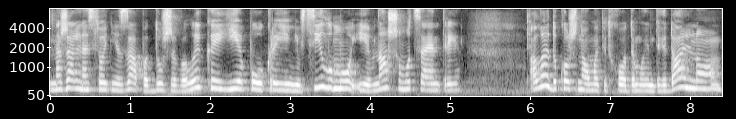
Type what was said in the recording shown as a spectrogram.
На жаль, на сьогодні запит дуже великий є по Україні в цілому і в нашому центрі. Але до кожного ми підходимо індивідуально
